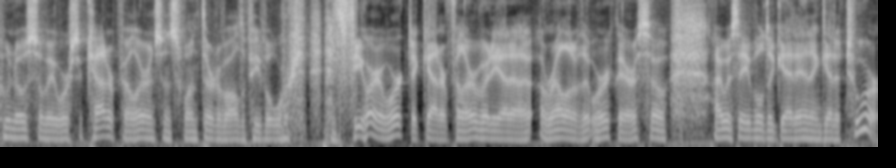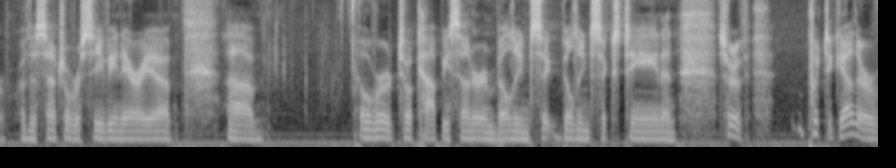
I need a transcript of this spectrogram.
"Who knows somebody works at Caterpillar?" And since one third of all the people work in Peoria worked at Caterpillar, everybody had a, a, relative that worked there. So I was able to get in and get a tour of the central receiving area. Um, over to a copy center in building building 16 and sort of put together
